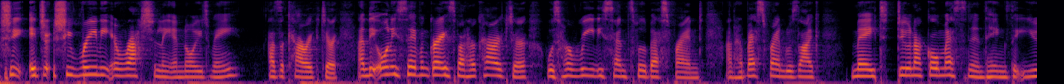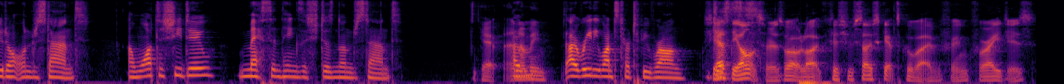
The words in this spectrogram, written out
She it, she really irrationally annoyed me as a character. And the only saving grace about her character was her really sensible best friend. And her best friend was like mate do not go messing in things that you don't understand and what does she do? Messing things that she doesn't understand. Yeah, And I, mean, I really wanted her to be wrong. She had the answer as well, like because she was so skeptical about everything for ages,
